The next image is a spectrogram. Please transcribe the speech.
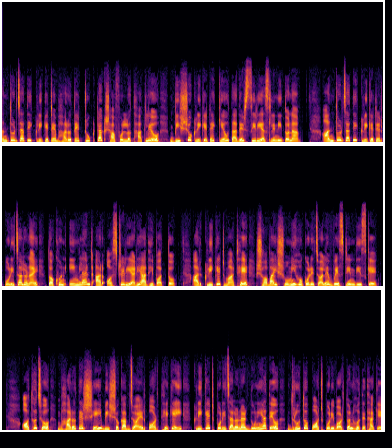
আন্তর্জাতিক ক্রিকেটে ভারতের টুকটাক সাফল্য থাকলেও বিশ্ব ক্রিকেটে কেউ তাদের সিরিয়াসলি নিত না। আন্তর্জাতিক ক্রিকেটের পরিচালনায় তখন ইংল্যান্ড আর অস্ট্রেলিয়ারই আধিপত্য। আর ক্রিকেট মাঠে সবাই সমীহ করে চলে ওয়েস্ট ইন্ডিজকে। অথচ ভারতের সেই বিশ্বকাপ জয়ের পর থেকেই ক্রিকেট পরিচালনার দুনিয়াতেও দ্রুত পট পরিবর্তন হতে থাকে।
